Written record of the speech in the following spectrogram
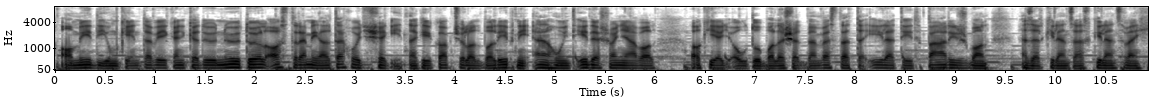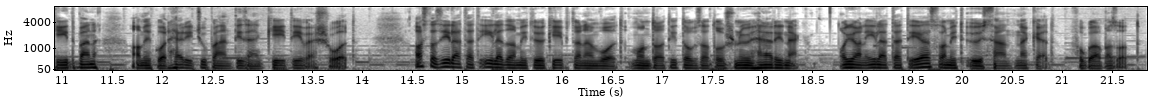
A médiumként tevékenykedő nőtől azt remélte, hogy segít neki kapcsolatba lépni elhunyt édesanyjával, aki egy autóbalesetben vesztette életét Párizsban 1997-ben, amikor Harry csupán 12 éves volt. Azt az életet éled, amit ő képtelen volt, mondta a titokzatos nő Harrynek. Olyan életet élsz, amit ő szánt neked, fogalmazott.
